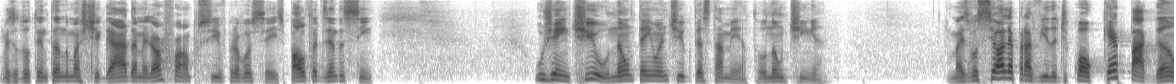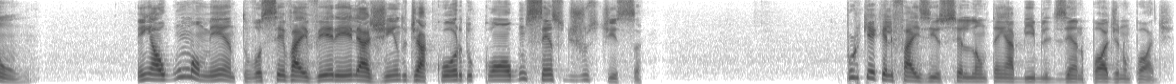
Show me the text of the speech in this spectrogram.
Mas eu estou tentando mastigar da melhor forma possível para vocês. Paulo está dizendo assim: o gentil não tem o Antigo Testamento, ou não tinha. Mas você olha para a vida de qualquer pagão, em algum momento você vai ver ele agindo de acordo com algum senso de justiça. Por que, que ele faz isso se ele não tem a Bíblia dizendo pode ou não pode?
